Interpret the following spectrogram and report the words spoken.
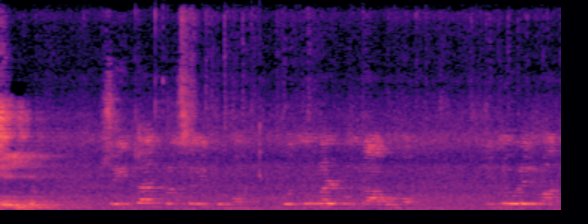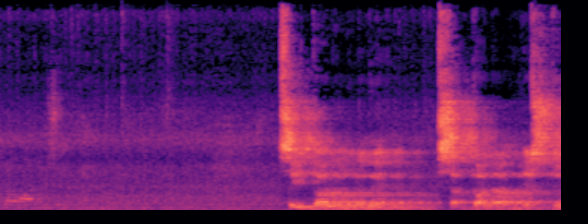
ചോദ്യം. ശൈത്താൻ പ്രസവിക്കുമോ കുഞ്ഞുങ്ങൾ ഉണ്ടാകുമോ? നിന്നുള്ളിൽ മാത്രമാണ് ഷെയ്ത്താൻ എന്നുള്ളത് ശത്താന യസ്തു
